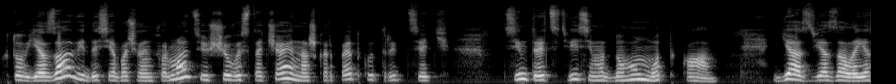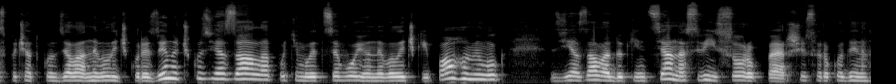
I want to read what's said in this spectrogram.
хто в'язав, і десь я бачила інформацію, що вистачає на шкарпетку 37-38 одного мотка. Я зв'язала, я спочатку взяла невеличку резиночку, зв'язала, потім лицевою невеличкий пагомілок, зв'язала до кінця на свій 41, 41,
